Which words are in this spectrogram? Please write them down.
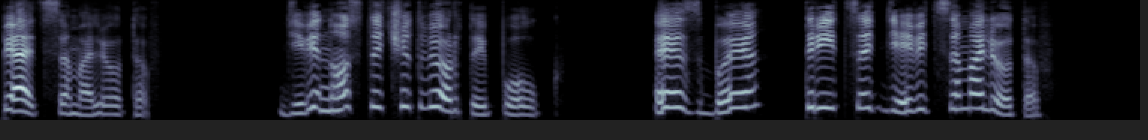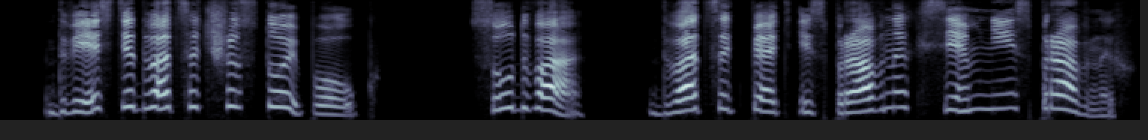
5 самолетов. 94-й полк. СБ 39 самолетов. 226-й полк. Су-2 25 исправных, 7 неисправных.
